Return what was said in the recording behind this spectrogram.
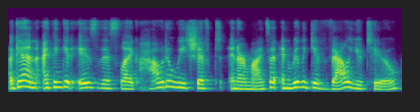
again i think it is this like how do we shift in our mindset and really give value to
